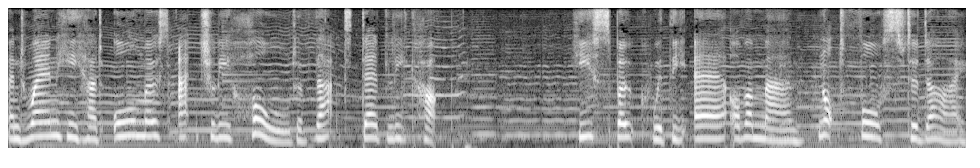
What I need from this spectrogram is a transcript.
And when he had almost actually hold of that deadly cup, he spoke with the air of a man not forced to die,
